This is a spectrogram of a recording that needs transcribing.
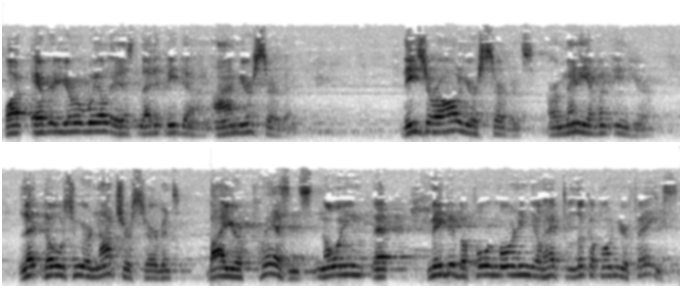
Whatever your will is, let it be done. I'm your servant. These are all your servants, or many of them in here. Let those who are not your servants, by your presence, knowing that maybe before morning they'll have to look upon your face.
